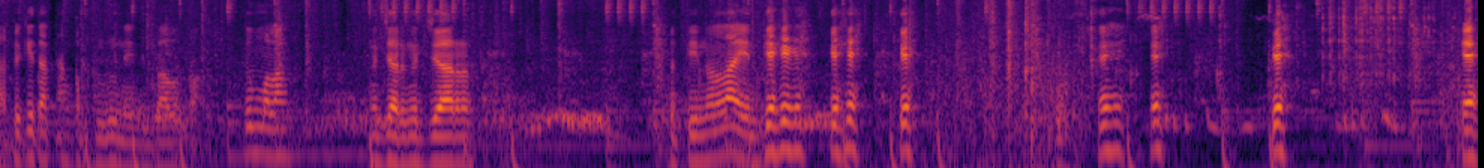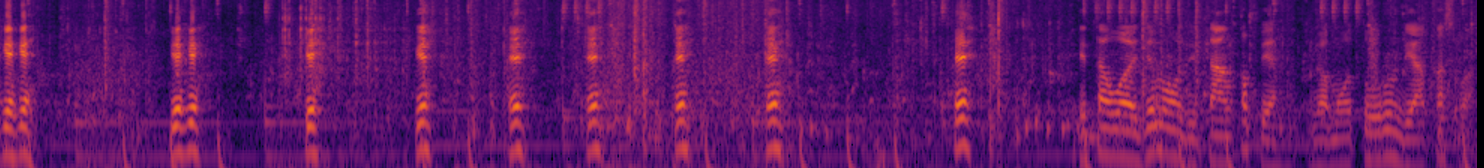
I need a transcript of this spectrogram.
Tapi kita tangkap dulu nih di bawah, Pak. Itu malah ngejar-ngejar betina lain. Oke, oke, oke, oke. Eh, eh. Oke. Oke, oke, oke. Oke, oke. Oke. Oke. Eh, eh, eh, eh, eh. Eh. Kita wajah mau ditangkap ya, nggak mau turun di atas, Pak.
